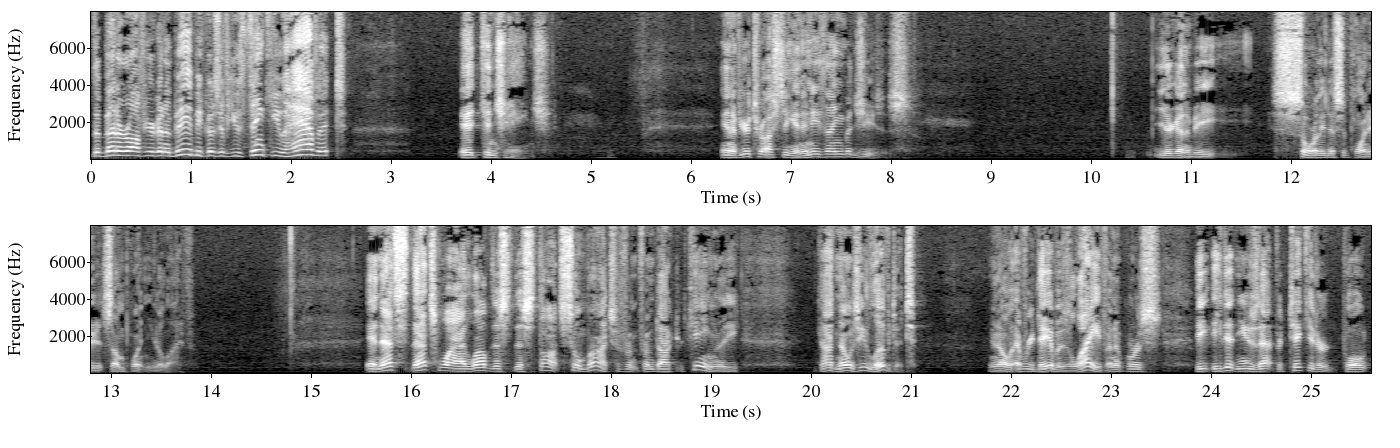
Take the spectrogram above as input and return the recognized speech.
the better off you're going to be because if you think you have it, it can change. And if you're trusting in anything but Jesus, you're going to be sorely disappointed at some point in your life. And that's, that's why I love this, this thought so much from, from Dr. King that he, God knows he lived it, you know, every day of his life. And of course, he, he didn't use that particular quote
